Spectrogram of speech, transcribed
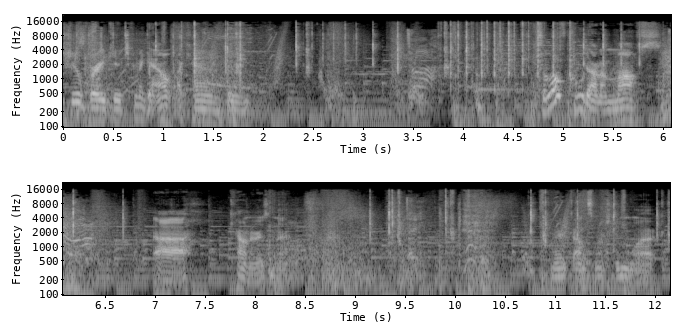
Shield breakage. Can I get out? I can. Boom. It's a lot of cooldown on Marth's uh, counter, isn't it? No, down smash didn't work.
